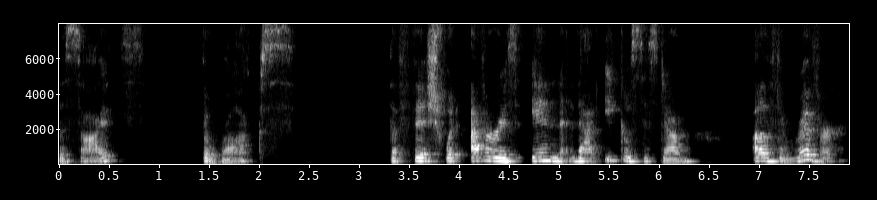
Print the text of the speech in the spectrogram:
the sides, the rocks, the fish, whatever is in that ecosystem of the river.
